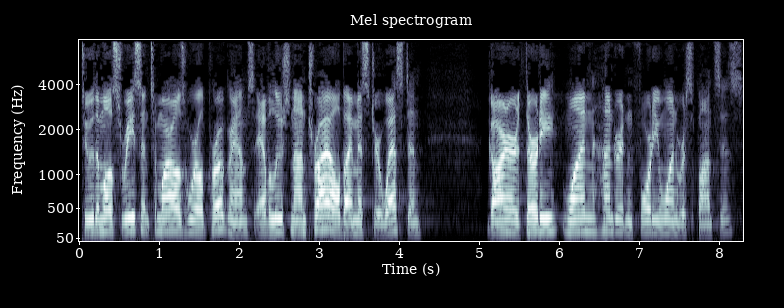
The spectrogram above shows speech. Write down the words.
Two of the most recent Tomorrow's World programs, Evolution on Trial by Mr. Weston, garnered 3,141 responses.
